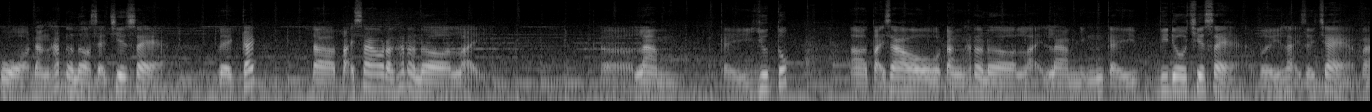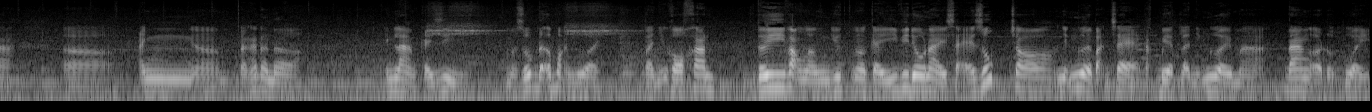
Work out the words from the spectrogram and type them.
của đằng HN sẽ chia sẻ về cách à, tại sao đằng HN lại uh, làm cái YouTube? À, tại sao đằng HN lại làm những cái video chia sẻ với lại giới trẻ? Và uh, anh uh, đằng HN anh làm cái gì mà giúp đỡ mọi người và những khó khăn? Tôi hy vọng là cái video này sẽ giúp cho những người bạn trẻ đặc biệt là những người mà đang ở độ tuổi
